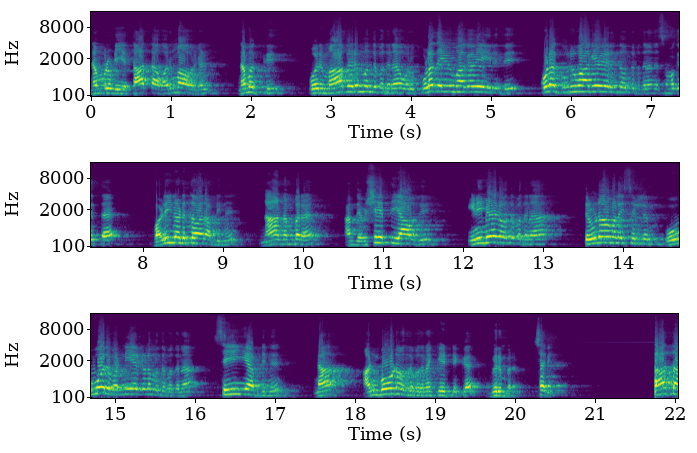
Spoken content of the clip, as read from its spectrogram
நம்மளுடைய தாத்தா வர்மா அவர்கள் நமக்கு ஒரு மாபெரும் வந்து பாத்தீங்கன்னா ஒரு குலதெய்வமாகவே இருந்து குல குருவாகவே இருந்து வந்து பாத்தீங்கன்னா இந்த சமூகத்தை வழி நடத்துவார் அப்படின்னு நான் நம்புறேன். அந்த விஷயத்தையாவது இனிமேல் வந்து பாத்தீங்கன்னா திருவண்ணாமலை செல்லும் ஒவ்வொரு வன்னியர்களும் வந்து பாத்தீங்கன்னா செய்யுங்க அப்படின்னு நான் அன்போட வந்து பாத்தீங்கன்னா கேட்டுக்க விரும்புறேன். சரி. தாத்தா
